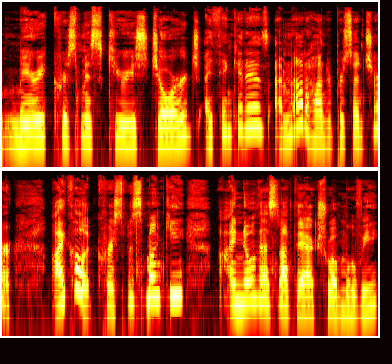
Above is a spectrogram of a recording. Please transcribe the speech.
Merry Christmas Curious George, I think it is. I'm not 100% sure. I call it Christmas Monkey. I know that's not the actual movie,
